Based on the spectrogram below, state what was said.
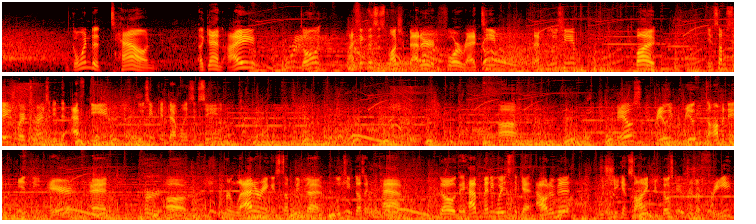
Going to town. Again, I don't I think this is much better for red team than blue team. But in some stages where it turns into FD, blue team can definitely succeed. Um, Bayo's really, really dominant in the air, and her uh, her laddering is something that blue team doesn't have. Though they have many ways to get out of it with Sheik and Sonic. If those characters are free,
